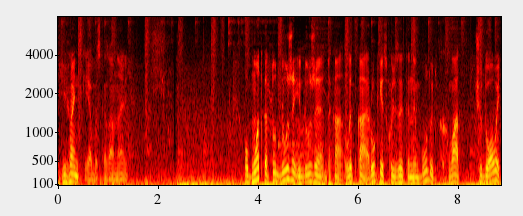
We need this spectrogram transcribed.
гігантські, я би сказав навіть. Обмотка тут дуже і дуже така липка. Руки скользити не будуть, хват чудовий.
